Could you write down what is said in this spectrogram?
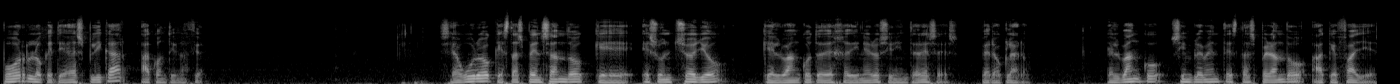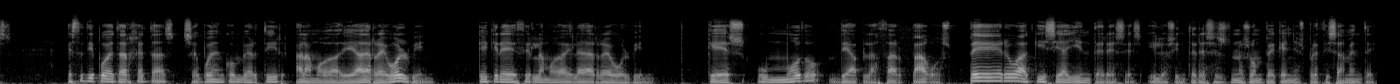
por lo que te voy a explicar a continuación. Seguro que estás pensando que es un chollo que el banco te deje dinero sin intereses, pero claro, el banco simplemente está esperando a que falles. Este tipo de tarjetas se pueden convertir a la modalidad de revolving. ¿Qué quiere decir la modalidad de revolving? Que es un modo de aplazar pagos, pero aquí sí hay intereses y los intereses no son pequeños precisamente.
